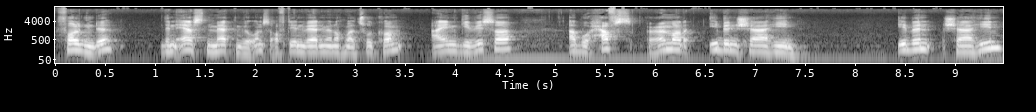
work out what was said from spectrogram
folgende. Den ersten merken wir uns, auf den werden wir nochmal zurückkommen. Ein gewisser Abu Hafs Umar ibn Shahin. Ibn Shahin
